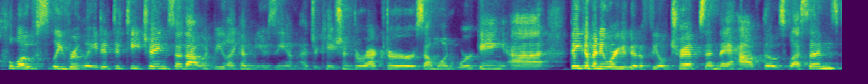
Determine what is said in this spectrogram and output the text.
closely related to teaching. So that would be like a museum education director or someone working at, think of anywhere you go to field trips and they have those lessons.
